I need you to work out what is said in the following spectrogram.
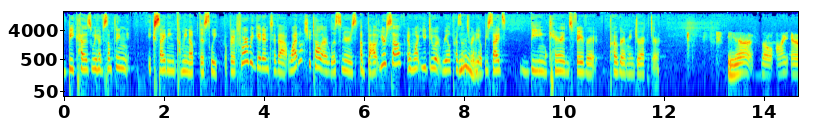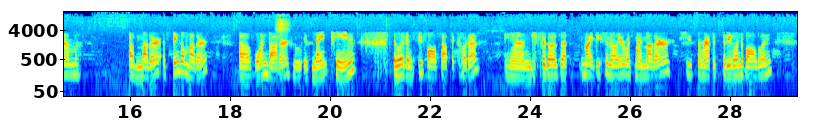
because we have something exciting coming up this week. But before we get into that, why don't you tell our listeners about yourself and what you do at Real Presence Hmm. Radio besides being Karen's favorite programming director? Yes, so I am a mother, a single mother of one daughter who is 19. I live in Sioux Falls, South Dakota. And for those that might be familiar with my mother, she's from Rapid City, Linda Baldwin,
